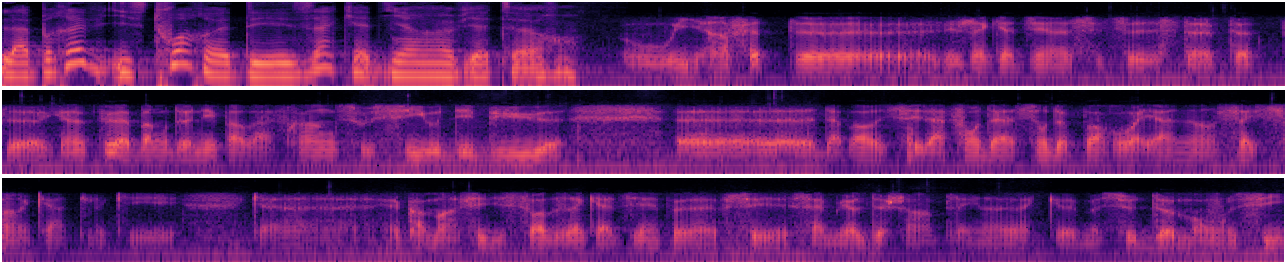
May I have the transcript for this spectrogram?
la brève histoire des Acadiens aviateurs euh, les Acadiens, c'est un peuple un peu abandonné par la France aussi au début. Euh, D'abord, c'est la fondation de Port-Royal en 1604 qui, a, commencé l'histoire des Acadiens. C'est Samuel de Champlain avec euh, M. Demont aussi.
